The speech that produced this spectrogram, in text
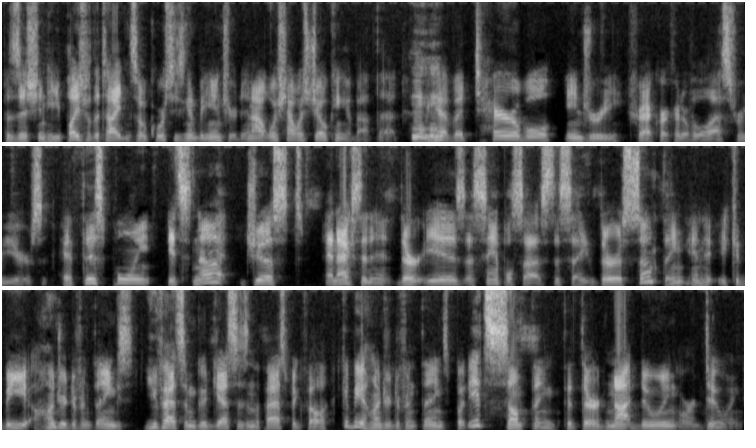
position. He plays for the Titans, so of course he's going to be injured. And I wish I was joking about that. We Mhm. have a terrible injury track record over the last three years. At this point, it's not just an accident. There is a sample size to say there is something, and it it could be a hundred different things. You've had some good guesses in the past, big fella. It could be a hundred different things, but it's something that they're not doing or doing.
